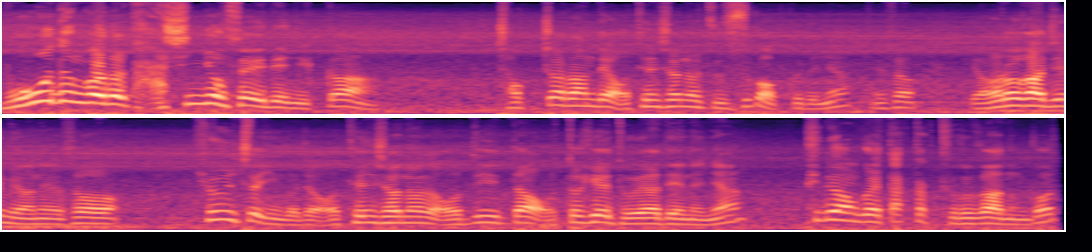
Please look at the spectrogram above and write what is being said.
모든 거를 다 신경 써야 되니까 적절한데 attention을 둘 수가 없거든요. 그래서 여러 가지 면에서 효율적인 거죠. attention을 어디다 어떻게 둬야 되느냐, 필요한 거에 딱딱 들어가는 것,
